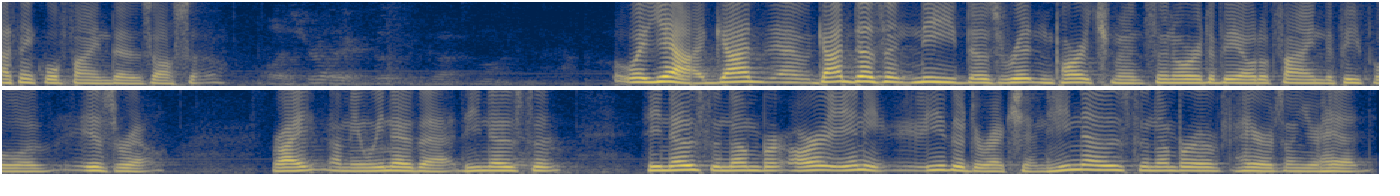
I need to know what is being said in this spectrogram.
I think we'll find those also. Well, yeah, God, uh, God doesn't need those written parchments in order to be able to find the people of Israel, right? I mean, we know that. He knows the, he knows the number, or any either direction. He knows the number of hairs on your head,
